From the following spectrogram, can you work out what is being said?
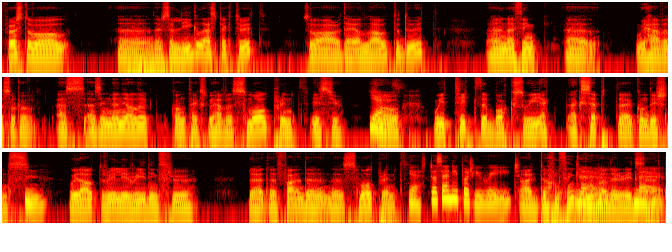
first of all, uh, there's a legal aspect to it. So, are they allowed to do it? And I think uh, we have a sort of, as as in many other contexts, we have a small print issue. Yes. So we tick the box, we ac- accept the conditions Mm. Without really reading through the the, the the small print. Yes. Does anybody read? I don't think No, anybody reads no, that.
